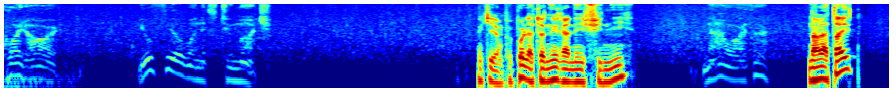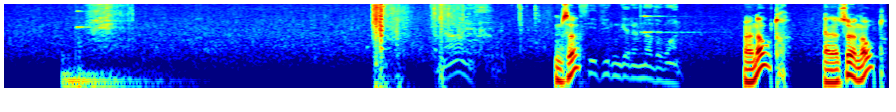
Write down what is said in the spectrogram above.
quite hard. You'll feel when it's too much. Ok, on peut pas la tenir à l'infini. Dans la tête? Comme ça? Un autre? Y en a-tu un autre?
